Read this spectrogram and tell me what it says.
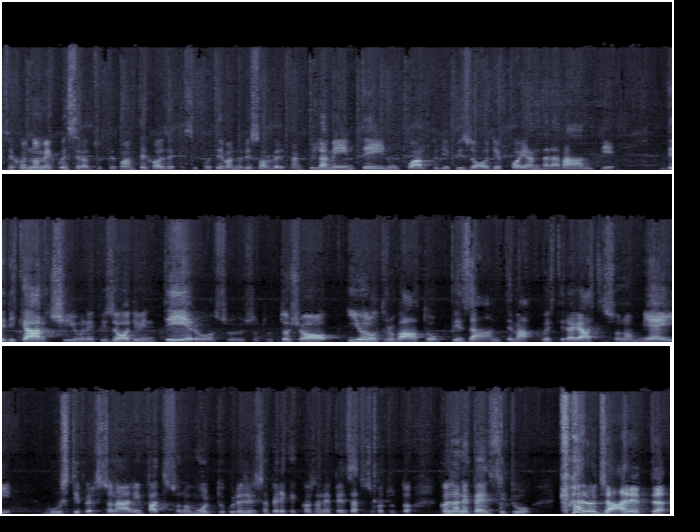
secondo me queste erano tutte quante cose che si potevano risolvere tranquillamente in un quarto di episodio e poi andare avanti. Dedicarci un episodio intero su, su tutto ciò, io l'ho trovato pesante, ma questi ragazzi sono miei gusti personali, infatti sono molto curioso di sapere che cosa ne pensate, soprattutto cosa ne pensi tu, caro Jared,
